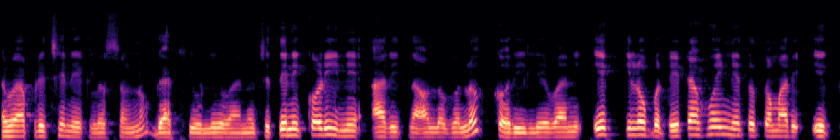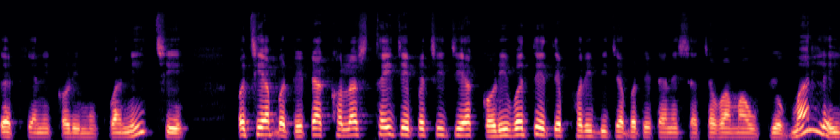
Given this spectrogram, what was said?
હવે આપણે છે ને એક લસણનો ગાંઠિયો લેવાનો છે. તેની કળીને આ રીતના અલગ અલગ કરી લેવાની. એક કિલો બટેટા હોય ને તો તમારે એક ગાંઠિયાની કળી મૂકવાની છે. પછી આ બટેટા ખલાસ થઈ જાય પછી જે આ કળી વધે તે ફરી બીજા બટેટાને સાચવવામાં ઉપયોગમાં લઈ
